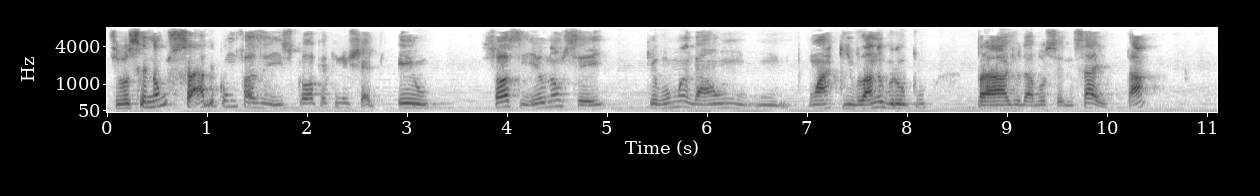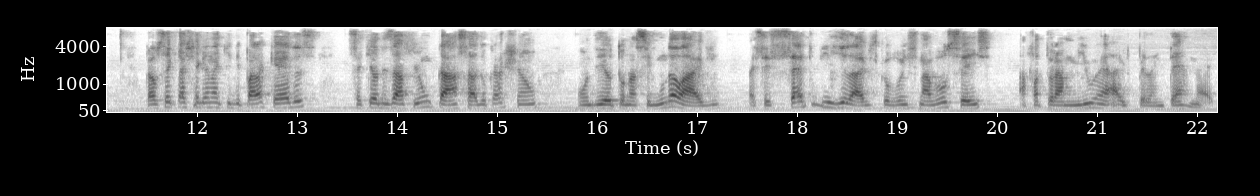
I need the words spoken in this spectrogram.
Se você não sabe como fazer isso, coloca aqui no chat. Eu, só assim, eu não sei, que eu vou mandar um, um, um arquivo lá no grupo para ajudar você nisso aí, tá? Para você que está chegando aqui de paraquedas, esse aqui é o desafio 1K, sai do caixão, onde eu estou na segunda live. Vai ser sete dias de lives que eu vou ensinar vocês a faturar mil reais pela internet.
